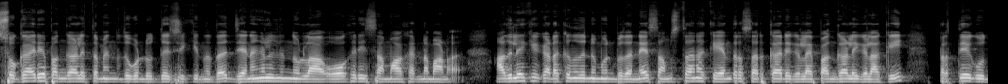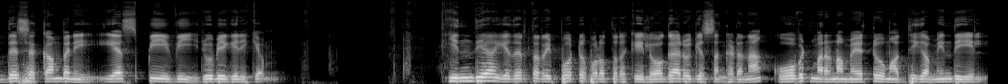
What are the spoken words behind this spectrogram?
സ്വകാര്യ പങ്കാളിത്തം എന്നതുകൊണ്ട് ഉദ്ദേശിക്കുന്നത് ജനങ്ങളിൽ നിന്നുള്ള ഓഹരി സമാഹരണമാണ്. അതിലേക്ക് കടക്കുന്നതിന് മുൻപ് തന്നെ സംസ്ഥാന കേന്ദ്ര സർക്കാരുകളെ പങ്കാളികളാക്കി പ്രത്യേക ഉദ്ദേശ കമ്പനി എസ് രൂപീകരിക്കും. ഇന്ത്യ എതിർത്ത റിപ്പോർട്ട് പുറത്തിറക്കി ലോകാരോഗ്യ സംഘടന കോവിഡ് മരണം ഏറ്റവും അധികം ഇന്ത്യയിൽ.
